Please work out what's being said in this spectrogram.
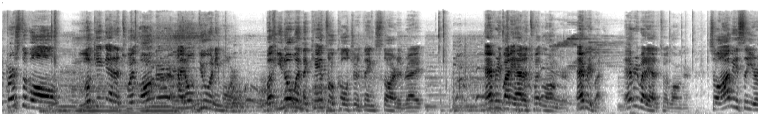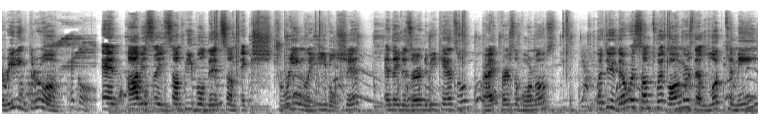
First of all, looking at a twit longer, I don't do anymore. But you know when the cancel culture thing started, right? Everybody had a twit longer. Everybody. Everybody had a twit longer. So obviously you're reading through them, and obviously some people did some extremely evil shit, and they deserve to be canceled, right? First and foremost. But dude, there were some twit longers that looked to me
